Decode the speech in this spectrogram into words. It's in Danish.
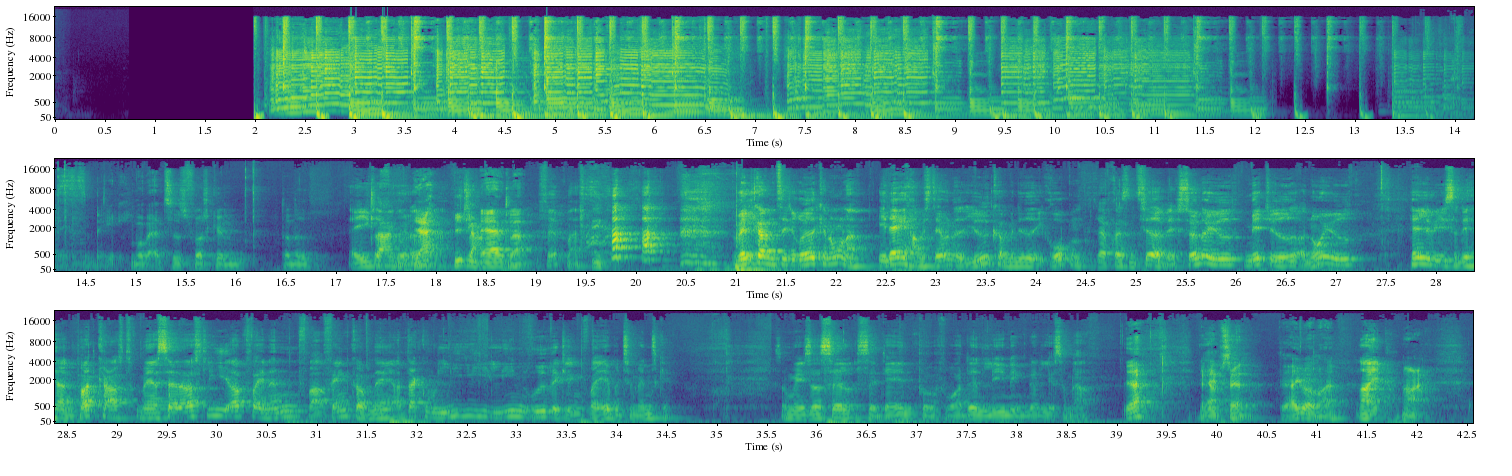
Det må være tidsforskellen dernede. Er I klar, gutter? Ja, vi er klar. Ja, vi er klar. Fedt, mand. Velkommen til De Røde Kanoner. I dag har vi stævnet Jydekompaniet i gruppen, repræsenteret ved Sønderjyde, Midtjyde og Nordjyde. Heldigvis er det her en podcast, men jeg satte også lige op for hinanden fra fankoppen af, og der kunne lige ligne en udvikling fra æble til menneske. Så må I så selv sætte jer ind på, hvor den ligning den ligesom er. Ja, Er det sandt? det har ikke været mig. Nej, Nej.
